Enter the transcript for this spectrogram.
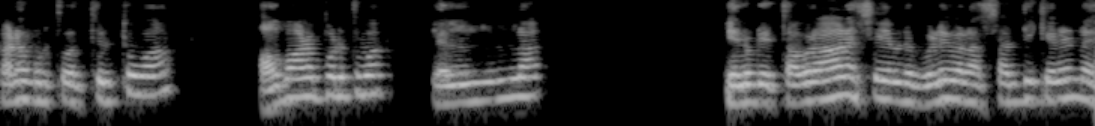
கடன் கொடுத்துவான் திட்டுவான் அவமானப்படுத்துவான். எல்லாம் என்னுடைய தவறான செயலுடைய விளைவை நான் சந்திக்கிறேன்னு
